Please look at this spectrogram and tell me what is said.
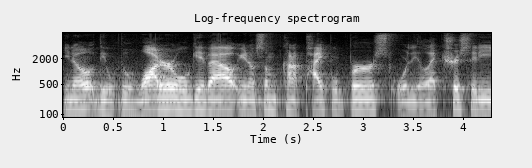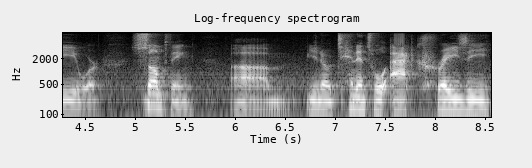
You know, the, the water will give out, you know, some kind of pipe will burst or the electricity or something. Um, you know, tenants will act crazy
